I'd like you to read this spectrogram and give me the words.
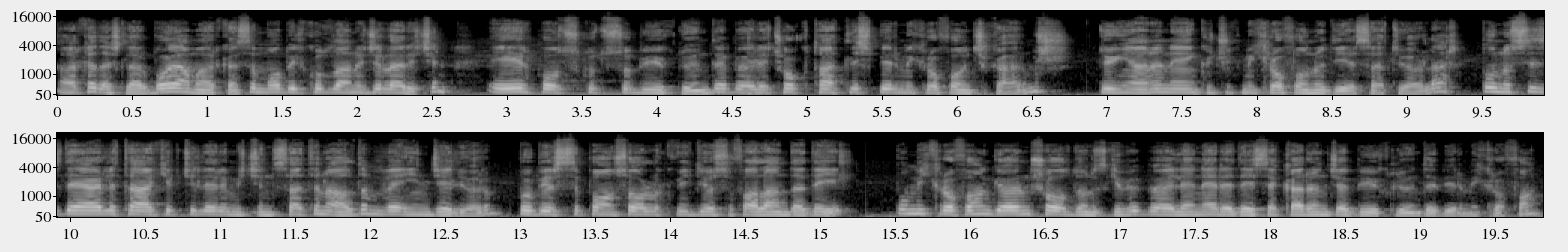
Arkadaşlar boya markası mobil kullanıcılar için AirPods kutusu büyüklüğünde böyle çok tatlış bir mikrofon çıkarmış. Dünyanın en küçük mikrofonu diye satıyorlar. Bunu siz değerli takipçilerim için satın aldım ve inceliyorum. Bu bir sponsorluk videosu falan da değil. Bu mikrofon görmüş olduğunuz gibi böyle neredeyse karınca büyüklüğünde bir mikrofon.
